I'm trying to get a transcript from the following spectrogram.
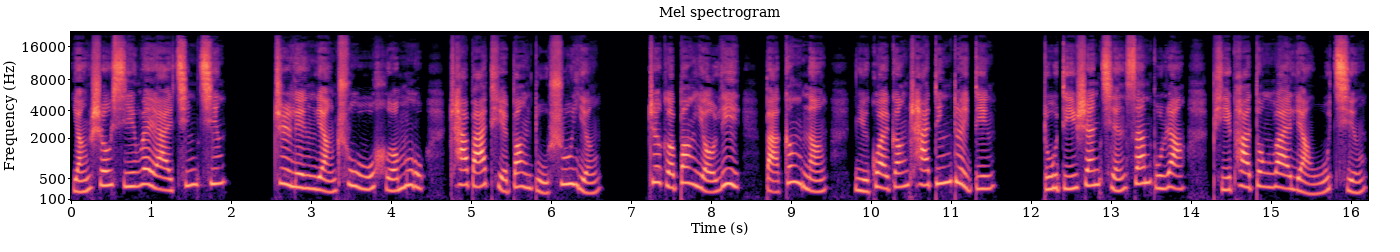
阳收息为爱青青。致令两处无和睦，插把铁棒赌输赢。这个棒有力，把更能。女怪钢插钉对钉，独敌山前三不让，琵琶洞外两无情。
